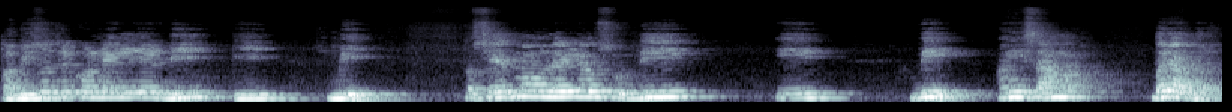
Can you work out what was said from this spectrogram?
તો બીજો ત્રિકોણ લઈ લઈએ, ડી, ઈ, બી. તો છેદમાં હું લઈ લઉં છું, ડી, ઈ, બી. અહીં સામા, બરાબર.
